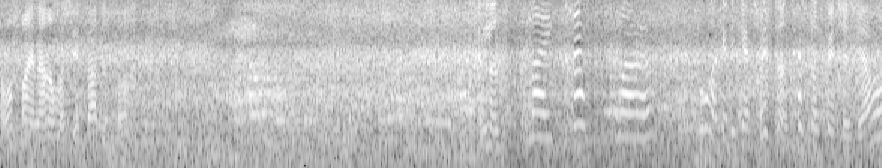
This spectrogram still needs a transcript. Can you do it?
I'm going to find out how much they selling for. It looks like Christmas. Oh, I get to catch fish on Christmas pictures, y'all.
